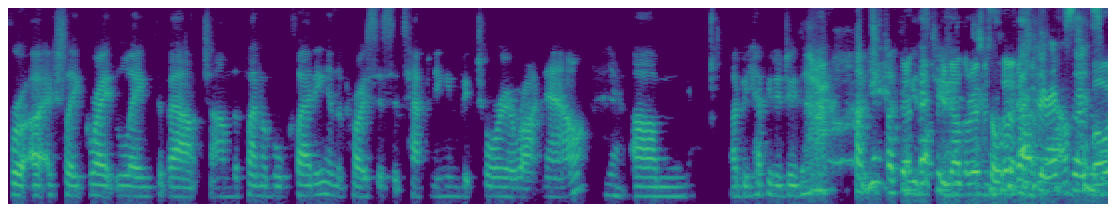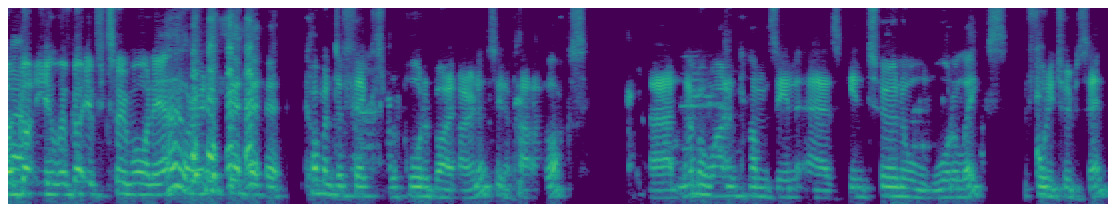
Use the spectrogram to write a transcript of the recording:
for uh, actually at great length about um, the flammable cladding and the process that's happening in Victoria right now. Yeah. Um, I'd be happy to do that. I think it's That'd too be another good to talk episode. about Another now. episode. as Well, well. we've got you. We've got you for two more now already. Common defects reported by owners in apartment blocks. Uh, number one comes in as internal water leaks, forty-two percent.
